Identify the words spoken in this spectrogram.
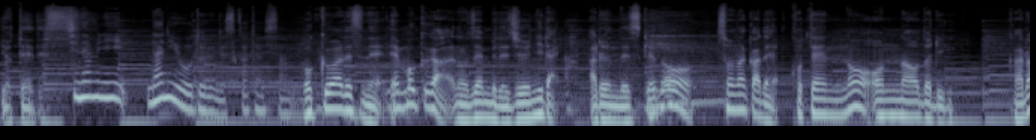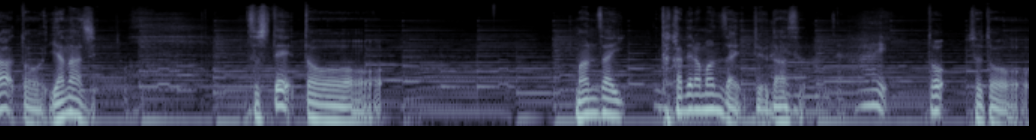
予定です。ちなみに何を踊るんですか、大志さん。僕はですね演目があの全部で12台あるんですけへどーその中で古典の女踊りからと柳地そしてと漫才高寺漫才というダンスはい。とそれと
